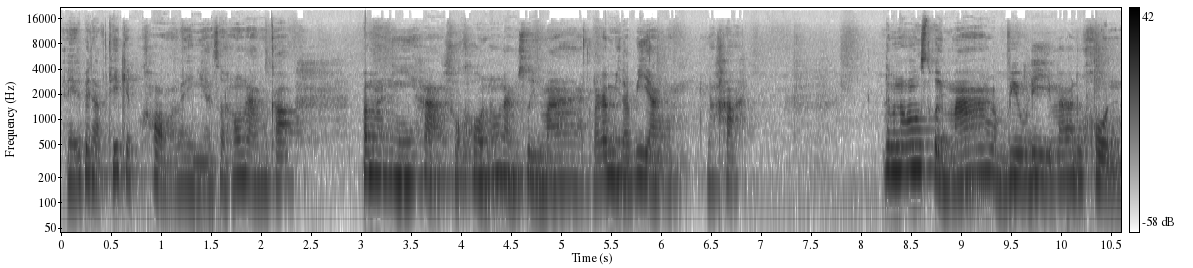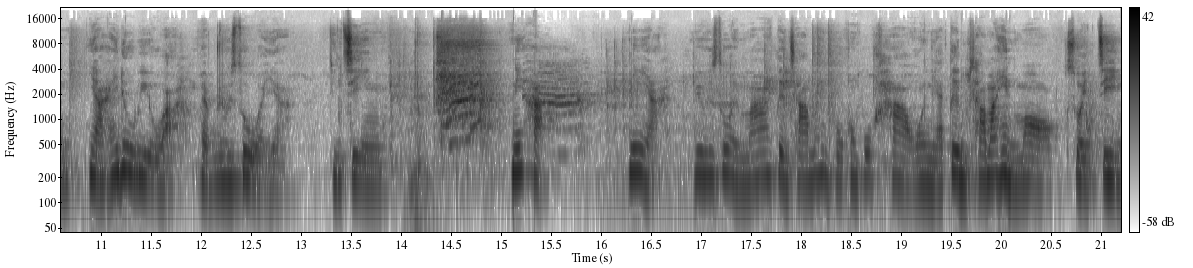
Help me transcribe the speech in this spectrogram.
อันนี้จะเป็นแบบที่เก็บของอะไรอย่างเงี้ยส่วนห้องน้ำก็ประมาณนี้ค่ะทุกคนห้องน้ำสวยมาก แล้วก็มีระเบียงนะคะดูน้องสวยมากแบบวิวดีมากทุกคน อยากให้ดูวิวอะแบบวิวสวยอะจริง ๆ นี่ค่ะ นี่อะวิวสวยมากตื่นเช้ามาเห็นภูของภูเขาอย่างเงี้ยตื่นเช้ามาเห็นหมอกสวยจริง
